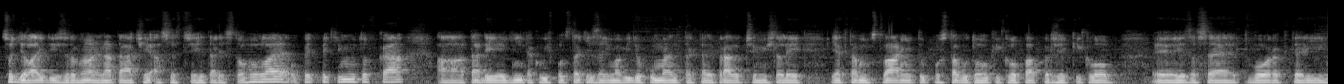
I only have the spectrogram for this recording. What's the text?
co dělají, když zrovna nenatáčí a sestřihy tady z tohohle, opět pětiminutovka. A tady jediný takový v podstatě zajímavý dokument, tak tady právě přemýšleli, jak tam stvárnit tu postavu toho Kyklopa, protože Kyklop je zase tvor, který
